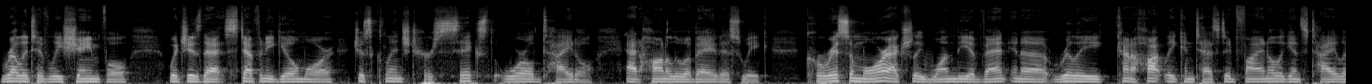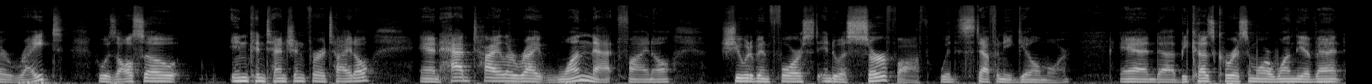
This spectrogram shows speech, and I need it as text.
relatively shameful, which is that Stephanie Gilmore just clinched her sixth world title at Honolulu Bay this week. Carissa Moore actually won the event in a really kind of hotly contested final against Tyler Wright, who was also in contention for a title. And had Tyler Wright won that final, she would have been forced into a surf off with Stephanie Gilmore. And uh, because Carissa Moore won the event,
